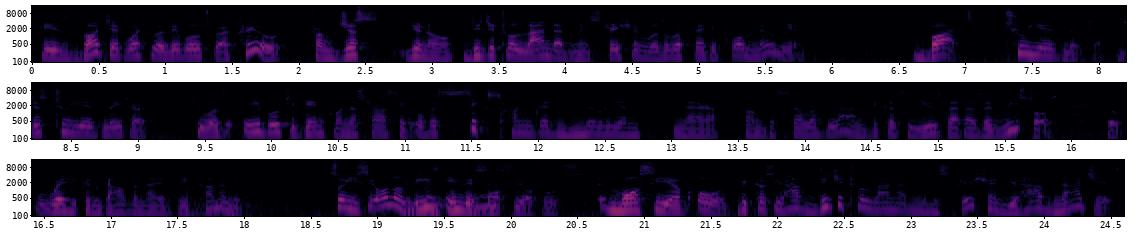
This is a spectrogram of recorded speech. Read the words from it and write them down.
his budget, what he was able to accrue from just, you know, digital land administration was over 34 million. But two years later, just two years later, he was able to gain for Nasarawa State over 600 million naira from the sale of land because he used that as a resource where he can galvanize the economy. So you see all of these indices more CFOs. more CFOs because you have digital land administration, you have NAGIS,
